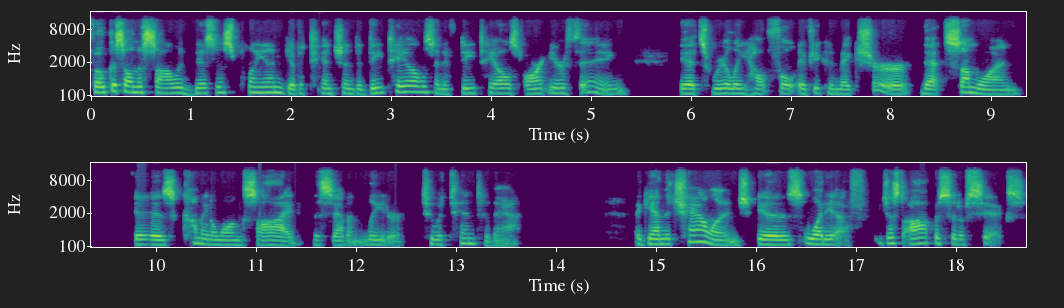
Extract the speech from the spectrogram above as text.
Focus on the solid business plan, give attention to details. And if details aren't your thing, it's really helpful if you can make sure that someone is coming alongside the seven leader to attend to that. Again, the challenge is what if, just opposite of six.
